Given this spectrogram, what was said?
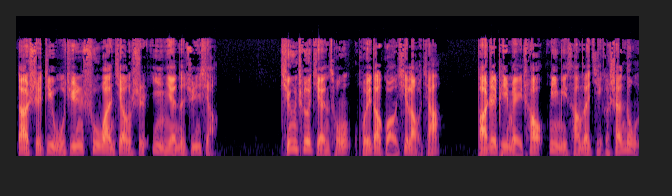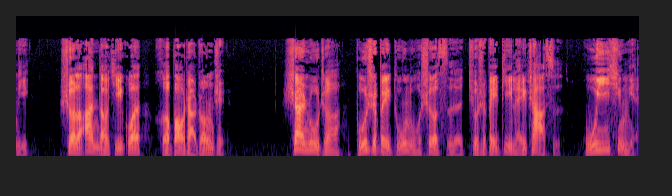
那是第五军数万将士一年的军饷。轻车简从回到广西老家，把这批美钞秘密藏在几个山洞里，设了暗道机关和爆炸装置。擅入者不是被毒弩射死，就是被地雷炸死，无一幸免。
